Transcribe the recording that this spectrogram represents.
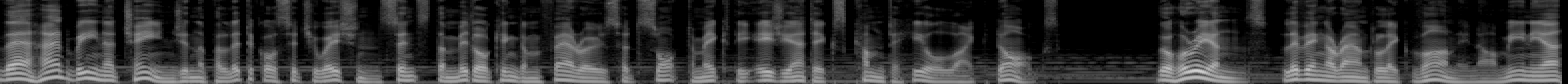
there had been a change in the political situation since the Middle Kingdom pharaohs had sought to make the Asiatics come to heel like dogs. The Hurrians, living around Lake Van in Armenia,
